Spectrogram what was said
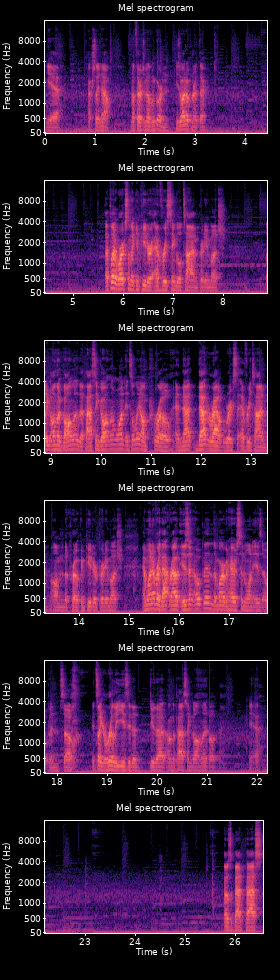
Yeah. Actually, no. I'm gonna throw it to Melvin Gordon. He's wide open right there. That play works on the computer every single time, pretty much. Like on the gauntlet, the passing gauntlet one, it's only on pro, and that that route works every time on the pro computer, pretty much. And whenever that route isn't open, the Marvin Harrison one is open. So it's like really easy to do that on the passing gauntlet. Oh, yeah. That was a bad pass.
